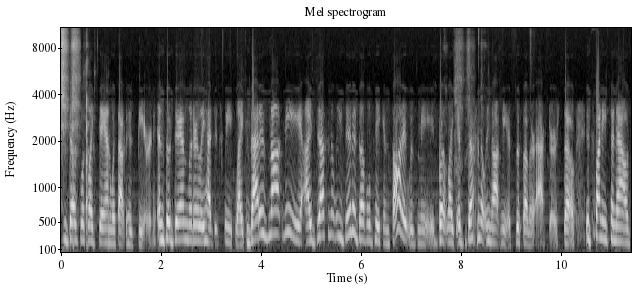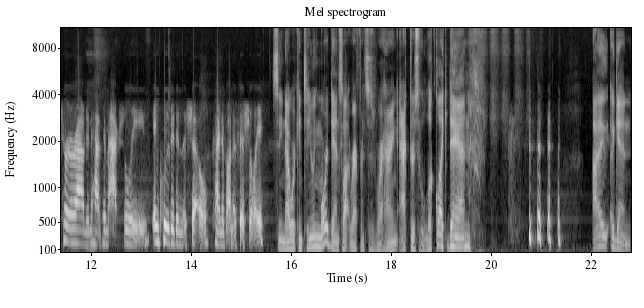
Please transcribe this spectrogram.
he does look like Dan without his beard. And so Dan literally had to tweet like, "That is not me. I definitely did a double take and thought it was me, but like it's definitely not me. It's this other actor." So it's funny to now turn around and have him actually included in the show, kind of unofficially. See, now we're continuing more Dan Slott references. We're hiring actors who look like Dan. I again,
